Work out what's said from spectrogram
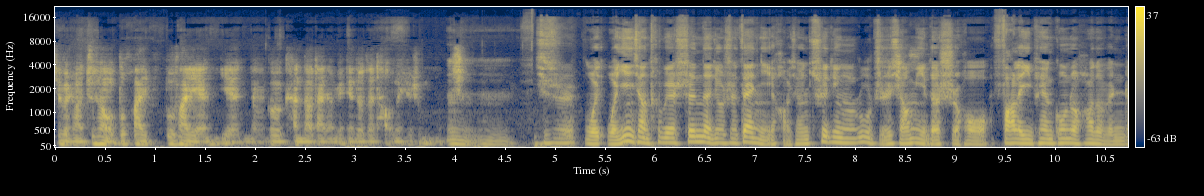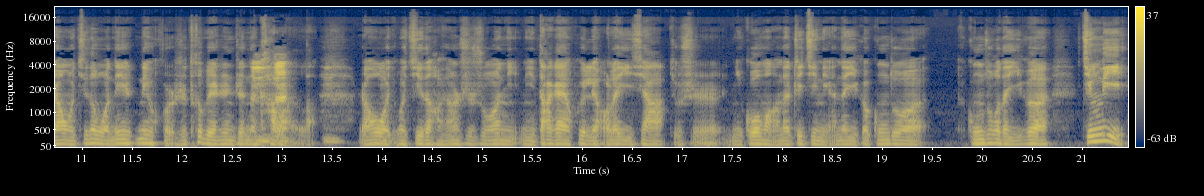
基本上，就算我不发不发言，也能够看到大家每天都在讨论些什么东西。嗯嗯，其实我我印象特别深的就是在你好像确定入职小米的时候，发了一篇公众号的文章。我记得我那那会儿是特别认真的看完了。嗯。然后我我记得好像是说你你大概会聊了一下，就是你过往的这几年的一个工作工作的一个经历，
